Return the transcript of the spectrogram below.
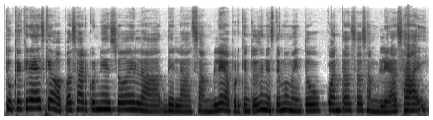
¿Tú qué crees que va a pasar con eso de la, de la asamblea? Porque entonces en este momento, ¿cuántas asambleas hay?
